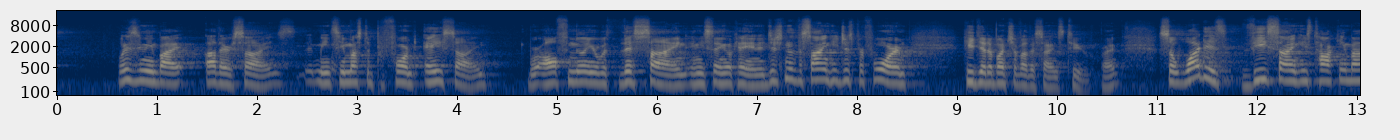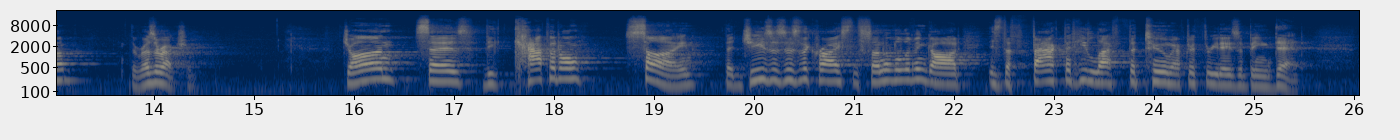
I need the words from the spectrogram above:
what does he mean by other signs? It means he must have performed a sign. We're all familiar with this sign, and he's saying, okay, in addition to the sign he just performed, he did a bunch of other signs too, right? So, what is the sign he's talking about? The resurrection. John says the capital sign that Jesus is the Christ, the Son of the living God, is the fact that he left the tomb after three days of being dead.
